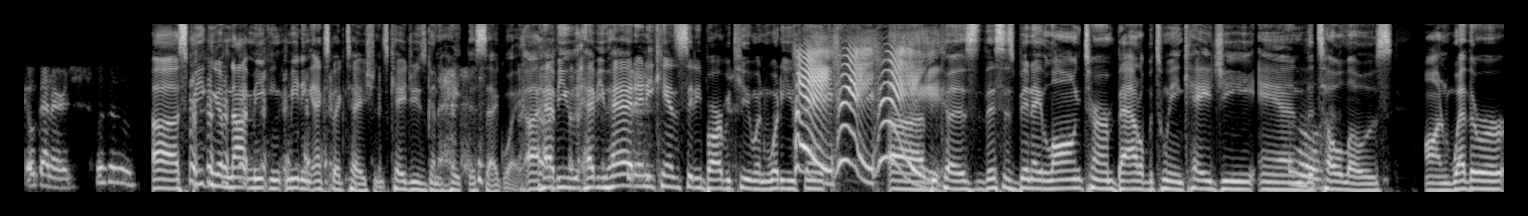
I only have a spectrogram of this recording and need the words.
go Gunners! Woohoo! Uh, speaking of not meeting meeting expectations, KG is gonna hate this segue. Uh, have you have you had any Kansas City barbecue, and what do you hey, think? hey, Uh, hey! because this has been a long term battle between KG and the Ugh. Tolos on whether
